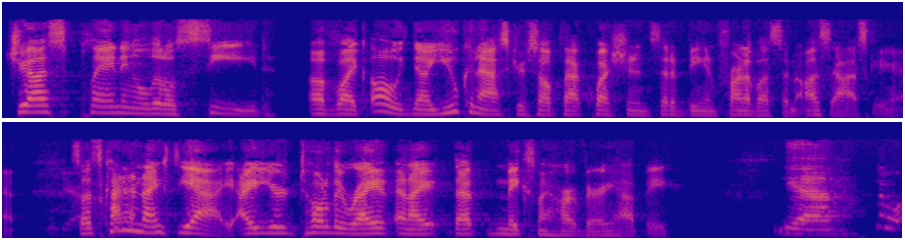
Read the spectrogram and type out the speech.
just planting a little seed of like, oh, now you can ask yourself that question instead of being in front of us and us asking it. Yeah. So it's kind of nice. Yeah, I, you're totally right, and I that makes my heart very happy. Yeah. No,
